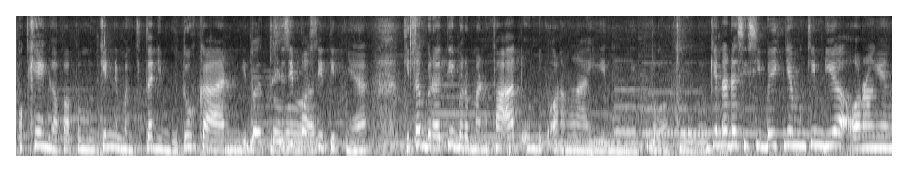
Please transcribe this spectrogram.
Oke, nggak apa-apa, mungkin memang kita dibutuhkan gitu. Betul. Sisi positifnya, kita berarti bermanfaat untuk orang lain gitu. Betul. Mungkin ada sisi baiknya, mungkin dia orang yang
